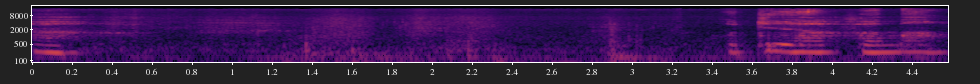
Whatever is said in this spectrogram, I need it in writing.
啊。我记得很忙。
